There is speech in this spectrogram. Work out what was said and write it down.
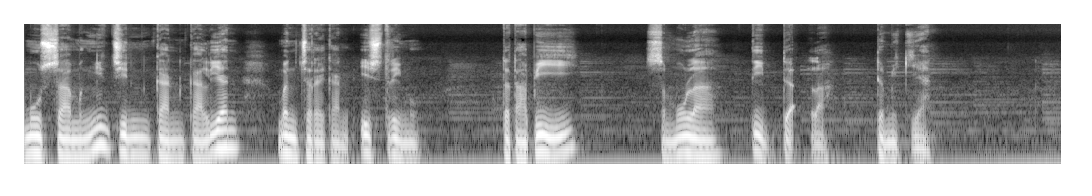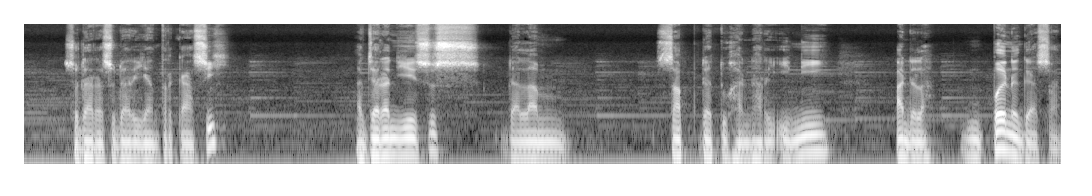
Musa mengizinkan kalian menceraikan istrimu. Tetapi semula tidaklah demikian. Saudara-saudari yang terkasih, ajaran Yesus dalam sabda Tuhan hari ini adalah penegasan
